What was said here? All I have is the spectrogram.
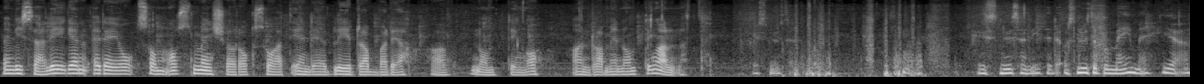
Men visserligen är det ju som oss människor också att en del blir drabbade av någonting och andra med någonting annat. Vi snusar lite där och snusar på mig med. Ja.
